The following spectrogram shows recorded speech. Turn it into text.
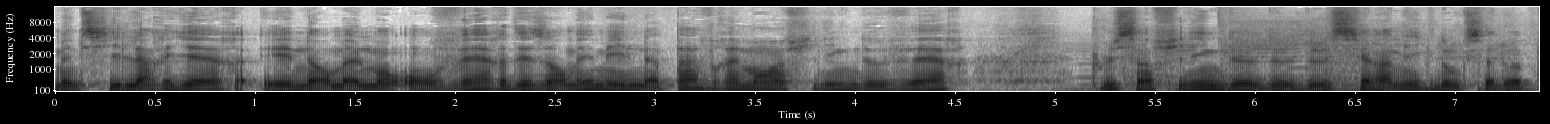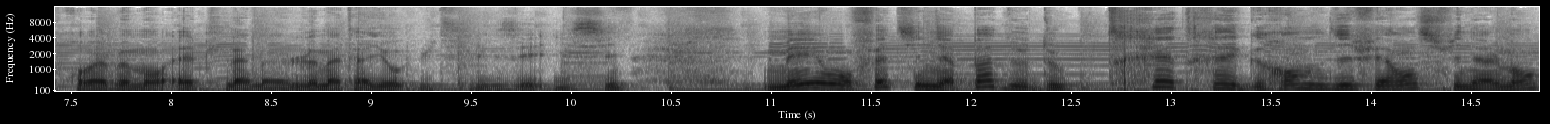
même si l'arrière est normalement en verre désormais, mais il n'a pas vraiment un feeling de verre, plus un feeling de, céramique, donc ça doit probablement être le matériau utilisé ici. Mais en fait, il n'y a pas de, très très grande différence finalement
